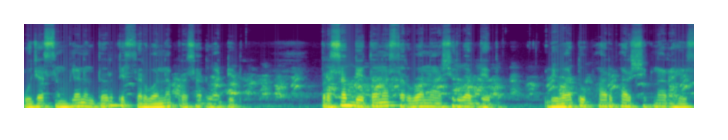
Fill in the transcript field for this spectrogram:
पूजा संपल्यानंतर ते सर्वांना प्रसाद वाटीत प्रसाद देताना सर्वांना आशीर्वाद देत. भिवा तू फार फार शिकणार आहेस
